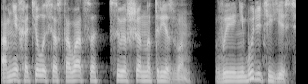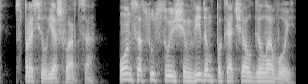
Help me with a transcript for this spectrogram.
а мне хотелось оставаться совершенно трезвым. «Вы не будете есть?» – спросил я Шварца. Он с отсутствующим видом покачал головой.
